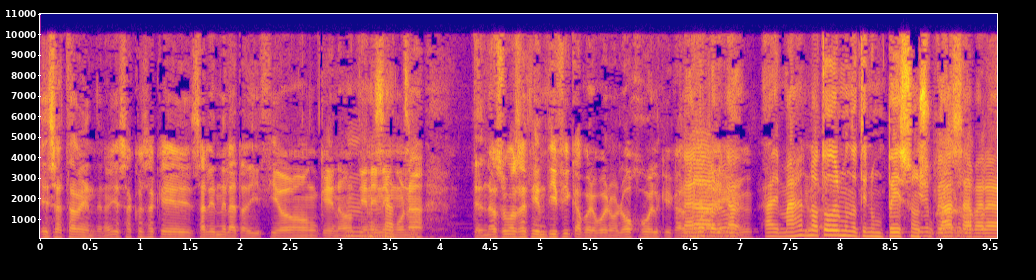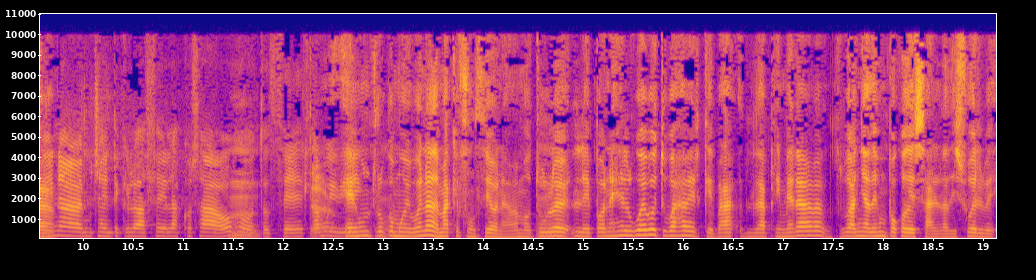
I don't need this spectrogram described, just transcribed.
exactamente, ¿no? Y esas cosas que salen de la tradición, que no mm, tienen ninguna tendrá su base científica, pero bueno, el ojo el que claro, además no todo el mundo tiene un peso en su casa para hay mucha gente que lo hace las cosas a ojo, mm, entonces está muy bien. Es un truco muy bueno, además que funciona. Vamos, tú mm. le, pones el huevo y tú vas a ver que va la primera tú añades un poco de sal, la disuelves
